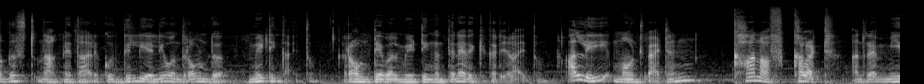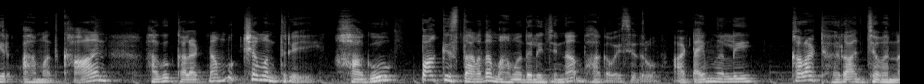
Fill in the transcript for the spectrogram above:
ಆಗಸ್ಟ್ ನಾಲ್ಕನೇ ತಾರೀಕು ದಿಲ್ಲಿಯಲ್ಲಿ ಒಂದು ರೌಂಡ್ ಮೀಟಿಂಗ್ ಆಯಿತು. ರೌಂಡ್ ಟೇಬಲ್ ಮೀಟಿಂಗ್ ಅಂತಲೇ ಅದಕ್ಕೆ ಕರೆಯಲಾಯಿತು. ಅಲ್ಲಿ ಮೌಂಟ್ ಬ್ಯಾಟನ್, ಖಾನ್ ಆಫ್ ಕಲಟ್ ಅಂದರೆ ಮೀರ್ ಅಹಮದ್ ಖಾನ್ ಹಾಗೂ ಕಲಟ್ನ ಮುಖ್ಯಮಂತ್ರಿ ಹಾಗೂ ಪಾಕಿಸ್ತಾನದ ಮಹಮ್ಮದ್ ಅಲಿ ಜಿನ್ನ ಭಾಗವಹಿಸಿದರು. ಆ ಟೈಮ್ನಲ್ಲಿ ಕಲಟ್ ರಾಜ್ಯವನ್ನ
